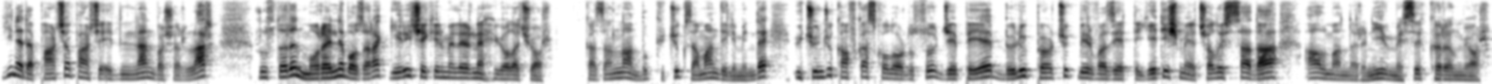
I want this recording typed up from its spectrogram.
Yine de parça parça edinilen başarılar Rusların moralini bozarak geri çekilmelerine yol açıyor. Kazanılan bu küçük zaman diliminde 3. Kafkas kolordusu cepheye bölük pörçük bir vaziyette yetişmeye çalışsa da Almanların ivmesi kırılmıyor.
